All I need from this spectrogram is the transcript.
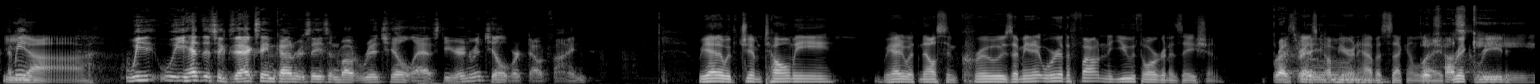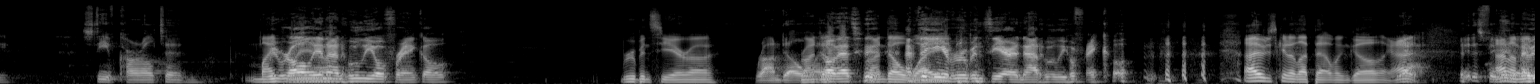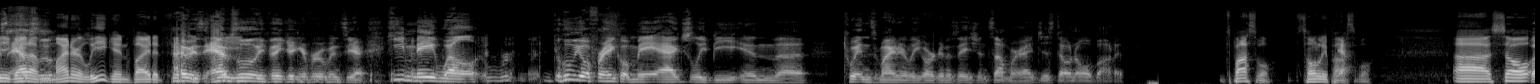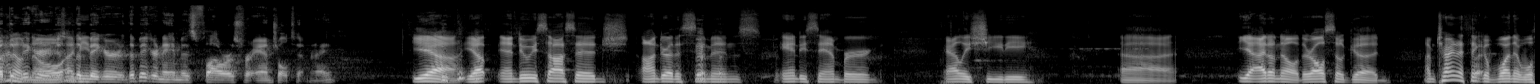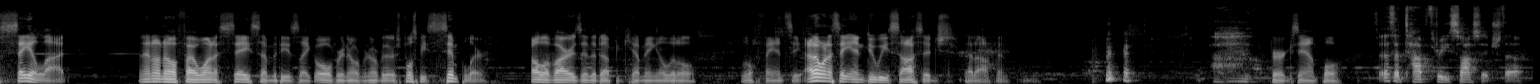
I mean- yeah. We we had this exact same conversation about Rich Hill last year, and Rich Hill worked out fine. We had it with Jim Thome. We had it with Nelson Cruz. I mean, it, we're the Fountain of Youth organization. Brett These guys come here and have a second Butch life. Rick Reed, Steve Carlton. Mike we were all in on Julio Franco. Ruben Sierra. Rondell, Rondell- White. Oh, that's Rondell I'm thinking of Ruben Sierra, not Julio Franco. I'm just gonna let that one go. Like, Yeah. I, I don't know. Maybe you got absolute- a minor league invite at 53. I was absolutely thinking of Ruben Sierra. He may well Julio Franco may actually be in the Twins minor league organization somewhere. I just don't know about it. It's possible. It's totally possible. Uh, so But I the don't bigger, know. isn't I the mean, bigger, the bigger name is Flowers for Andrelton, right? yeah, yep. Andouille Sausage, Andre the Simmons, Andy Samberg, Ally Sheedy. Uh, yeah, I don't know. They're all so good. I'm trying to think But- of one that will say a lot, and I don't know if I want to say some of these like over and over and over. They're supposed to be simpler. All of ours ended up becoming a little, little fancy. I don't want to say andouille sausage that often. For example, That's a top three sausage, though.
